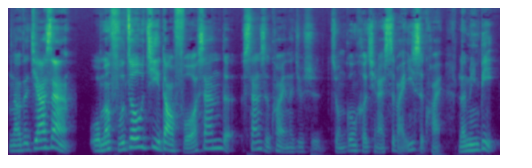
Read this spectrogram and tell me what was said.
然后再加上。我们福州寄到佛山的三十块，那就是总共合起来四百一十块人民币，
